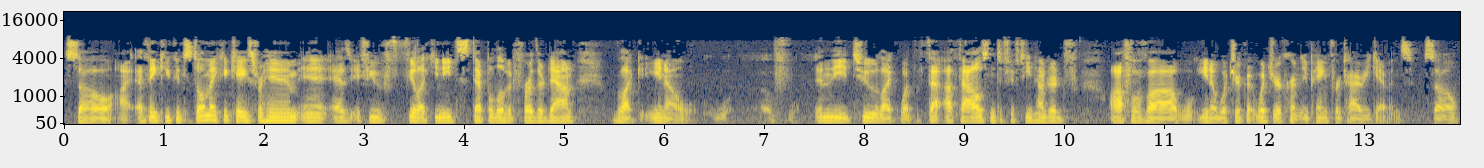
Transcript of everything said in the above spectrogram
So I, I think you can still make a case for him in, as if you feel like you need to step a little bit further down, like you know, in the to like what a thousand to fifteen hundred off of uh you know what you're what you're currently paying for Tyreke Evans. So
